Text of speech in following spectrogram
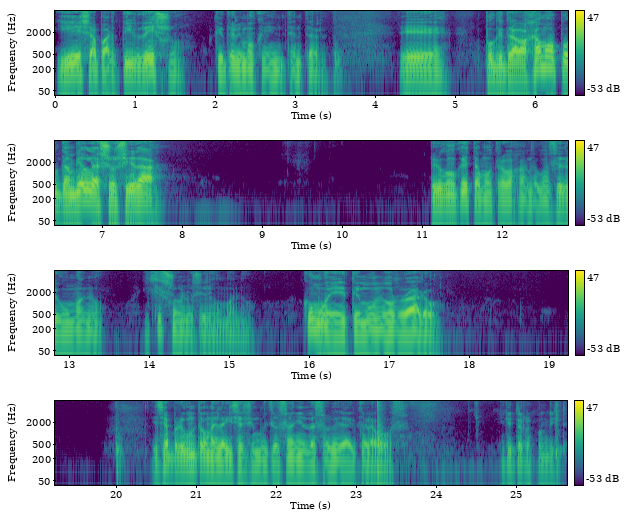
Y es a partir de eso que tenemos que intentar. Eh, porque trabajamos por cambiar la sociedad, Pero ¿con qué estamos trabajando? Con seres humanos. ¿Y qué son los seres humanos? ¿Cómo es este mundo raro? Esa pregunta me la hice hace muchos años en la soledad del calabozo. ¿Y qué te respondiste?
